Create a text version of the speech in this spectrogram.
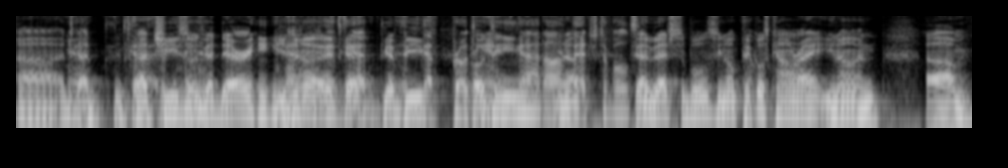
Uh, it's Yeah, got it's it's got, got- cheese, so it's got dairy. You know, it's it's got, got- it's got it's beef, got protein, it's got, uh, you know, vegetables. It's got vegetables. You know, pickles count, right? You know, and um,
